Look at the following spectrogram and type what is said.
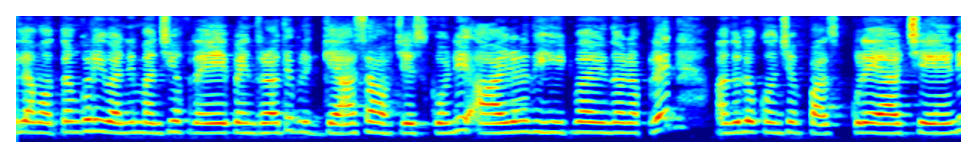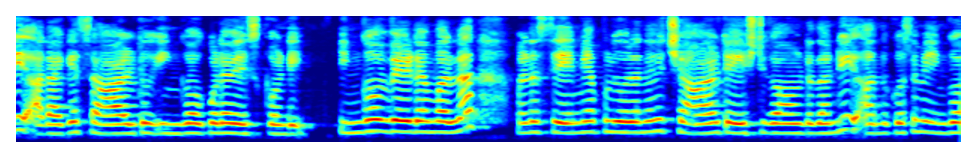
ఇలా మొత్తం కూడా ఇవన్నీ మంచిగా ఫ్రై అయిపోయిన తర్వాత ఇప్పుడు గ్యాస్ ఆఫ్ చేసుకోండి. ఆయిల్ అనేది హీట్ ఉన్నప్పుడే అందులో కొంచెం పసుపు కూడా యాడ్ చేయండి. అలాగే సాల్ట్ ఇంగో కూడా వేసుకోండి. ఇంగో వేయడం వల్ల మన సేమియా పులిహోర అనేది చాలా టేస్ట్గా ఉంటుందండి. అందుకోసం ఇంగో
